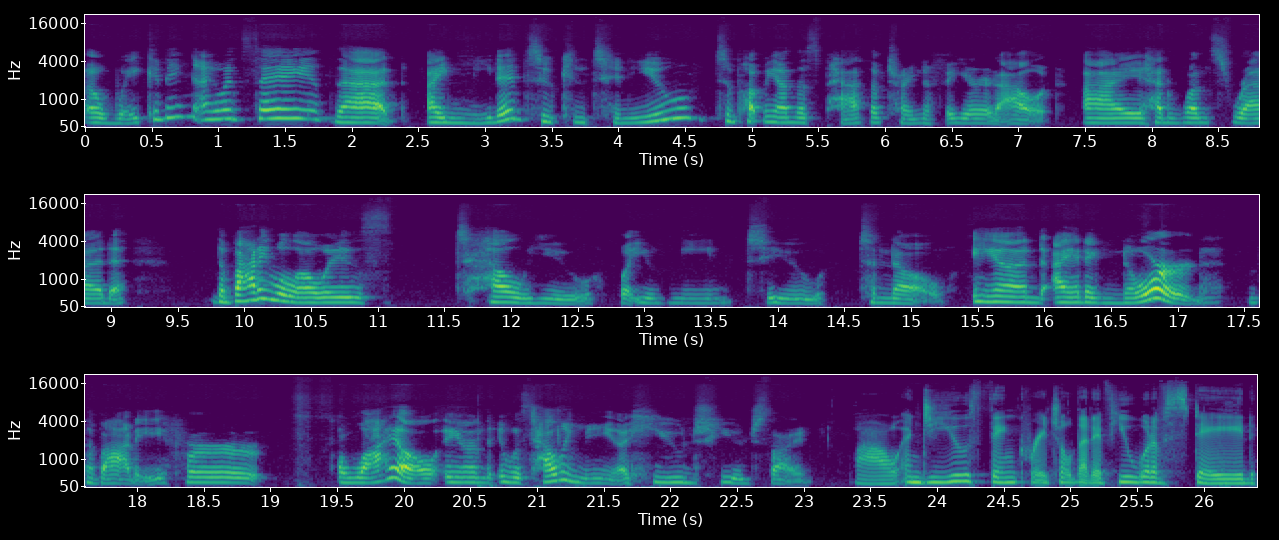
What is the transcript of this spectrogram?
awakening, I would say, that I needed to continue to put me on this path of trying to figure it out. I had once read the body will always tell you what you need to to know. And I had ignored the body for a while and it was telling me a huge huge sign. Wow. And do you think Rachel that if you would have stayed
